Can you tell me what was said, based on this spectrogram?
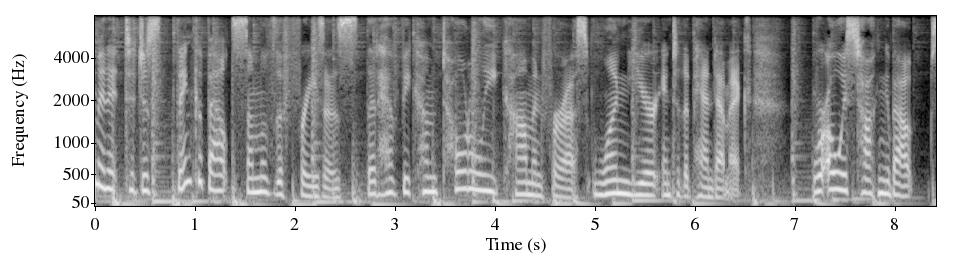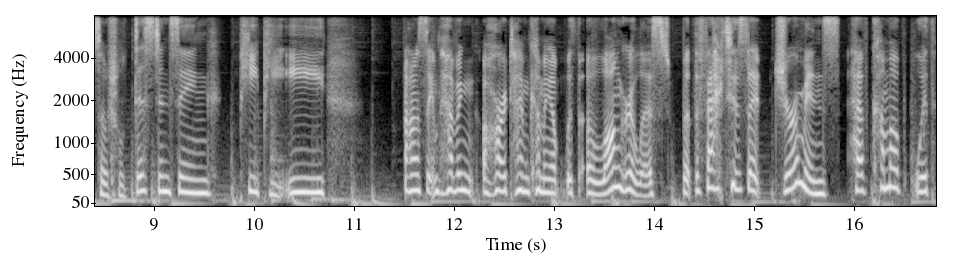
A minute to just think about some of the phrases that have become totally common for us one year into the pandemic. We're always talking about social distancing, PPE. Honestly, I'm having a hard time coming up with a longer list, but the fact is that Germans have come up with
